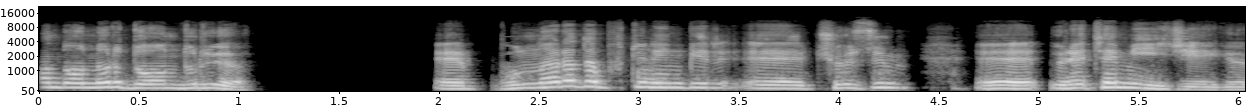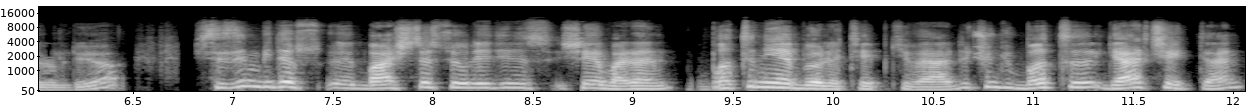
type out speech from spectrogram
anda onları donduruyor. E, bunlara da Putin'in bir e, çözüm e, üretemeyeceği görülüyor. Sizin bir de e, başta söylediğiniz şey var. Yani Batı niye böyle tepki verdi? Çünkü Batı gerçekten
